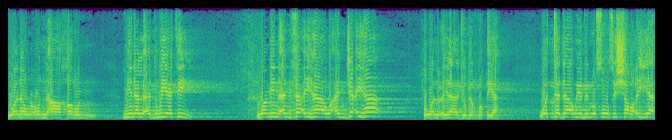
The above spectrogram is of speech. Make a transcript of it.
ونوع آخر من الأدوية ومن أنفعها وأنجعها هو العلاج بالرقية والتداوي بالنصوص الشرعية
